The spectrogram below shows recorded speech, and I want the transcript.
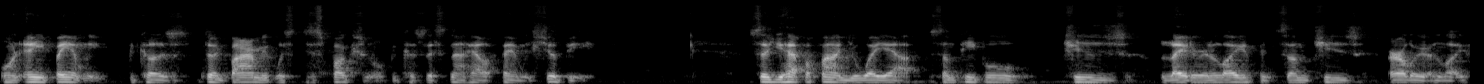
on any family because the environment was dysfunctional because that's not how a family should be. So you have to find your way out. Some people choose later in life, and some choose earlier in life.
